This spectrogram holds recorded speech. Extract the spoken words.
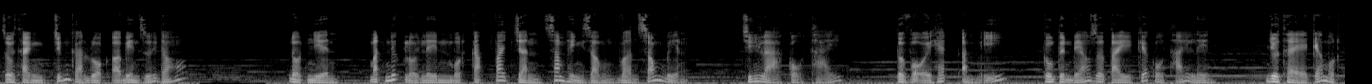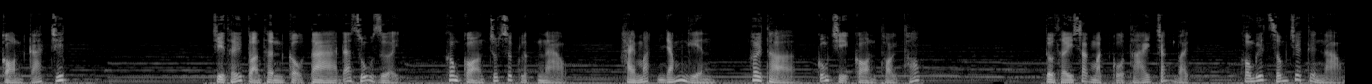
rồi thành trứng gà luộc ở bên dưới đó. Đột nhiên, mặt nước nổi lên một cặp vai trần xăm hình rồng vờn sóng biển, chính là cổ thái. Tôi vội hét ầm ĩ, công tuyên béo giơ tay kéo cổ thái lên, như thể kéo một con cá chết. Chỉ thấy toàn thân cậu ta đã rũ rượi, không còn chút sức lực nào, hai mắt nhắm nghiền, hơi thở cũng chỉ còn thoi thóp. Tôi thấy sắc mặt cổ thái trắng bệch, không biết sống chết thế nào.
